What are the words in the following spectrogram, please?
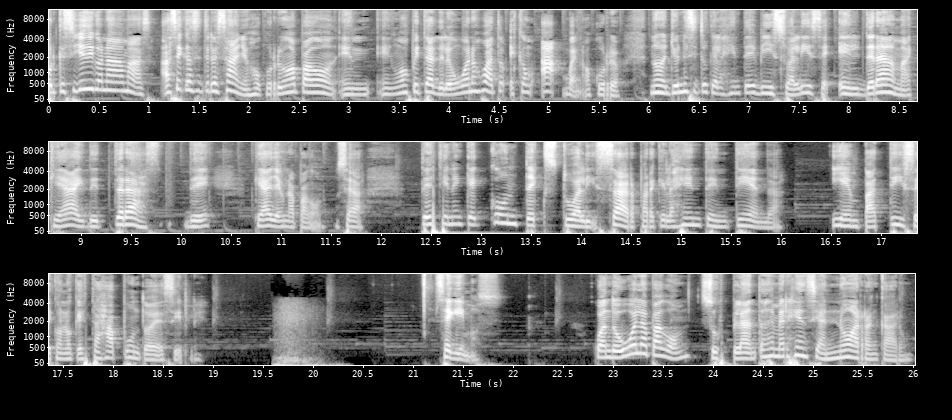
porque si yo digo nada más, hace casi tres años ocurrió un apagón en, un hospital de León, Guanajuato, es como, ah, bueno, ocurrió. No, yo necesito que la gente visualice el drama que hay detrás de que haya un apagón. O sea, ustedes tienen que contextualizar para que la gente entienda y empatice con lo que estás a punto de decirle. Seguimos. Cuando hubo el apagón, sus plantas de emergencia no arrancaron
